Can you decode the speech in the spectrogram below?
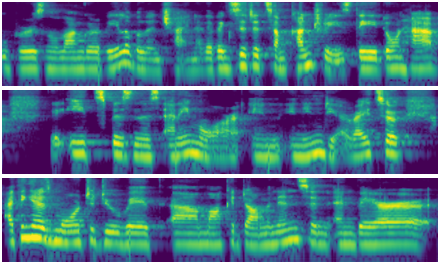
Uber is no longer available in China. They've exited some countries. They don't have the Eats business anymore in in India, right? So I think it has more to do with uh, market dominance and and where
